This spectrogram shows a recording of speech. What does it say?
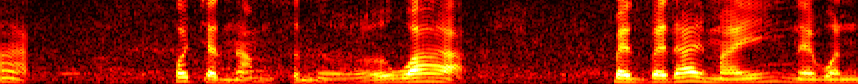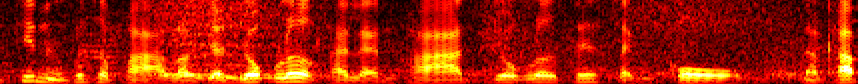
มาก ก็จะนำเสนอว่าเป็นไปได้ไหมในวันที่ 1 พฤษภาเราจะยกเลิก Thailand Pass ยกเลิกเทสแซงโกนะครับ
